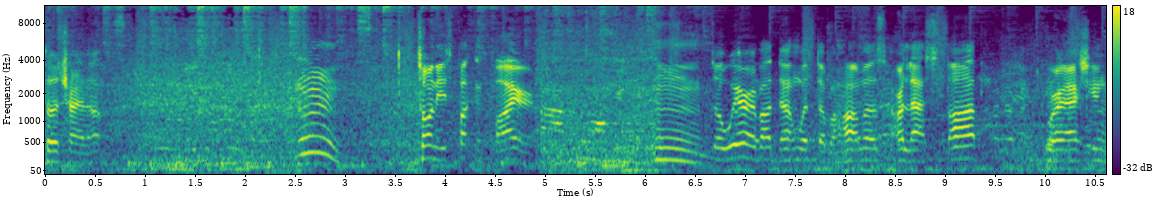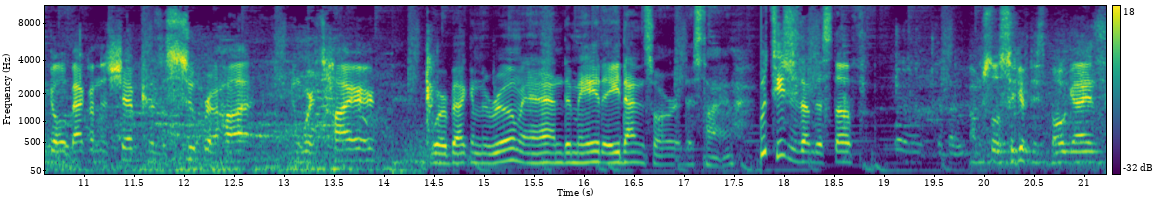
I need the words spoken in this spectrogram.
so let's try it out. Mmm. Tony's fucking fire. Mm. So we're about done with the Bahamas, our last stop. We're actually gonna go back on the ship because it's super hot and we're tired. We're back in the room and they made a dinosaur this time. Who teaches them this stuff? I'm so sick of this boat guys.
